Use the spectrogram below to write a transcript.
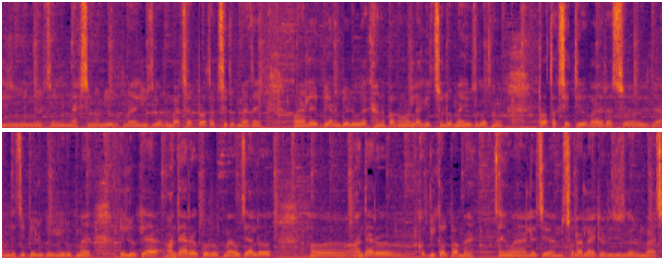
यिनीहरू चाहिँ म्याक्सिमम् यो रूपमा युज गर्नुभएको छ। प्रत्यक्ष रूपमा चाहिँ उहाँले बिहान बेलुका खाना पकाउनको लागि चुलोमा युज गर्छौँ। प्रत्यक्ष त्यो भएर हामीले चाहिँ बेलुकाको रूपमा बेलुका अँध्यारोको रूपमा उज्यालो अँध्यारोको विकल्पमा चाहिँ उहाँहरूले चाहिँ सोलर लाइटहरू युज गर्नुभएको छ।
